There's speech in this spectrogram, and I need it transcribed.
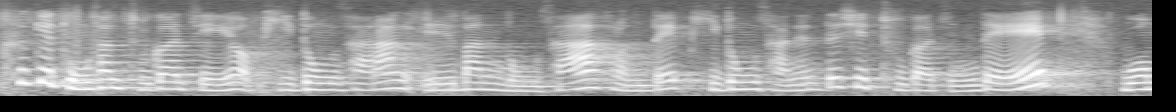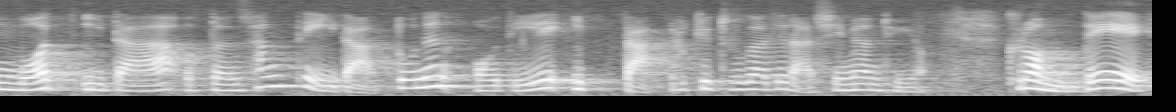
크게 동사는 두 가지예요. 비동사랑 일반 동사. 그런데 비동사는 뜻이 두 가지인데 무엇 무엇이다. 어떤 상태이다. 또는 어디에 있다. 이렇게 두 가지를 아시면 돼요. 그런데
